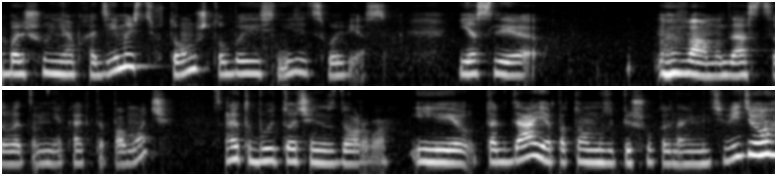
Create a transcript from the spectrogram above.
большую необходимость в том, чтобы снизить свой вес. Если вам удастся в этом мне как-то помочь, это будет очень здорово. И тогда я потом запишу когда-нибудь видео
